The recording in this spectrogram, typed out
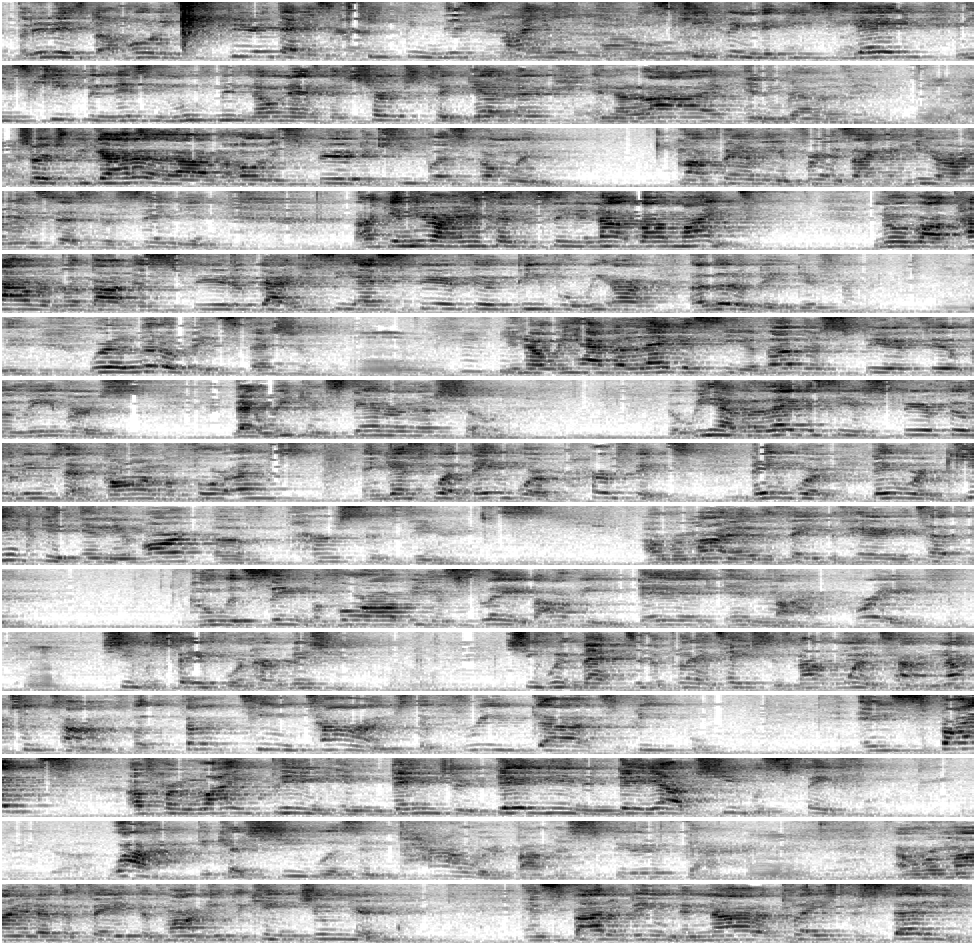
But it is the Holy Spirit that is keeping this life. He's keeping the ECA, and He's keeping this movement known as the church together and alive and relevant. Church, we got to allow the Holy Spirit to keep us going. My family and friends, I can hear our ancestors singing. I can hear our ancestors singing, not by might, nor by power, but by the Spirit of God. You see, as spirit filled people, we are a little bit different. We're a little bit special. You know, we have a legacy of other spirit filled believers that we can stand on their shoulders. But we have a legacy of spirit filled believers that have gone before us. And guess what? They were perfect. They were, they were gifted in the art of perseverance. I'm reminded of the faith of Harriet Tubman who would sing, Before I'll be a slave, I'll be dead in my grave. Mm. She was faithful in her mission. She went back to the plantations not one time, not two times, but 13 times to free God's people. In spite of her life being in danger day in and day out, she was faithful. Why? Because she was empowered by the Spirit of God. Mm. I'm reminded of the faith of Martin Luther King Jr. In spite of being denied a place to study,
